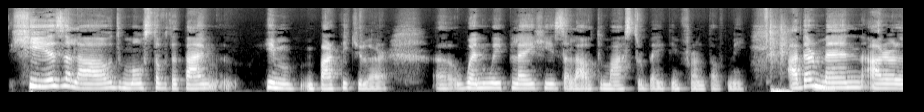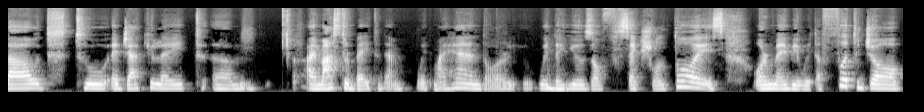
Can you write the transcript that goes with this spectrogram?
he is allowed most of the time. Him in particular, uh, when we play, he's allowed to masturbate in front of me. Other mm-hmm. men are allowed to ejaculate um, I masturbate them with my hand or with mm-hmm. the use of sexual toys or maybe with a foot job.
